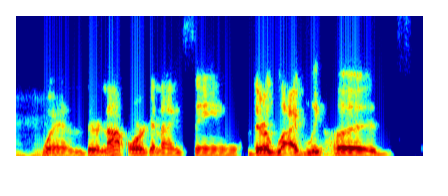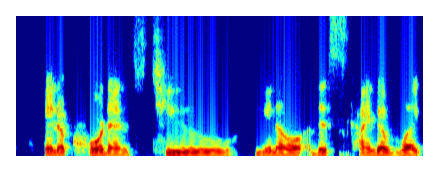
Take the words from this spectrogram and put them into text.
mm-hmm. when they're not organizing their livelihoods in accordance to you know this kind of like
